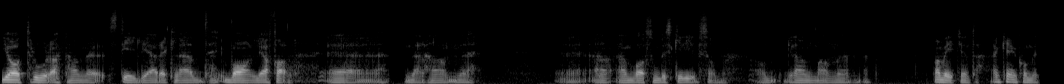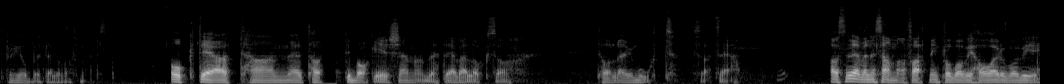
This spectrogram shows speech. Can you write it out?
Jag tror att han är stiligare klädd i vanliga fall eh, när han eh, än vad som beskrivs som om grannmannen. Men man vet ju inte. Han kan ju kommit från jobbet eller vad som helst. Och det att han eh, tar tillbaka erkännandet är väl också talar emot så att säga. Alltså det är väl en sammanfattning på vad vi har och vad vi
